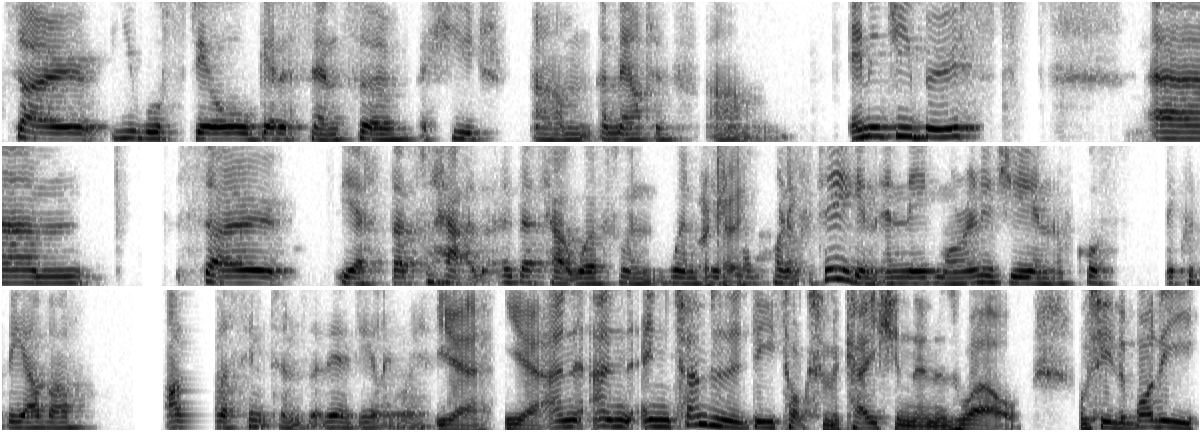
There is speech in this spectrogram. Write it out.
So you will still get a sense of a huge um, amount of um, energy boost. Um, so yeah, that's how that's how it works when when people okay. have chronic fatigue and, and need more energy, and of course there could be other other symptoms that they're dealing with. Yeah, yeah, and and in terms of the detoxification, then as well. Obviously, the body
